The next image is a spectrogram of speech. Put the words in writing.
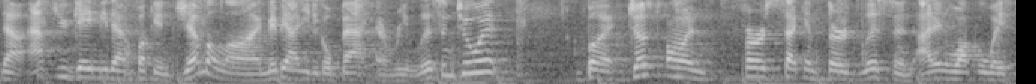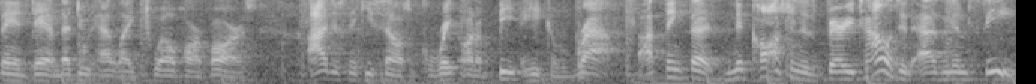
Now, after you gave me that fucking Gemma line, maybe I need to go back and re-listen to it. But just on first, second, third listen, I didn't walk away saying, damn, that dude had like 12 hard bars. I just think he sounds great on a beat and he can rap. I think that Nyck Caution is very talented as an MC.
